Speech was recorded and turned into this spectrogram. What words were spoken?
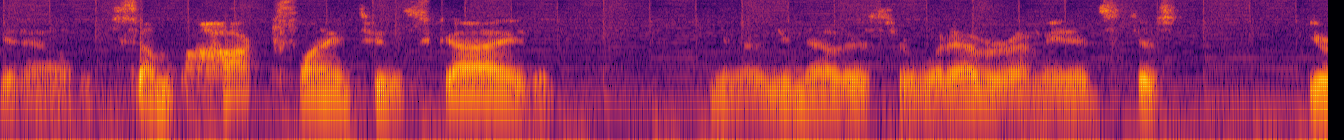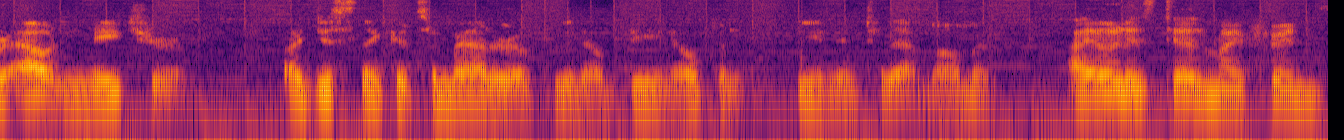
you know, some hawk flying through the sky that, you know, you notice or whatever. I mean, it's just, you're out in nature I just think it's a matter of, you know, being open, being into that moment. I always tell my friends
